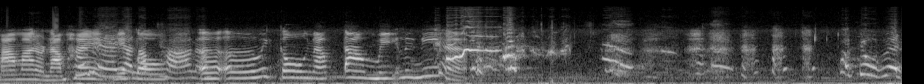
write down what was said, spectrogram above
มามาเดี๋ยวนับให้ไม่ไม่อย่าโกนับงช้านะ เออเออไม่โกงนับตามวิเลยเนี่ย พอจูบเสร็จ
